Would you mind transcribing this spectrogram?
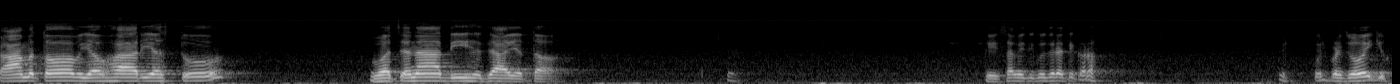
કામ તો વ્યવહાર્યસ્તુ વચનાદિહ જાયત સામેથી ગુજરાતી કરો બોલ પણ જોવાઈ ગયું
